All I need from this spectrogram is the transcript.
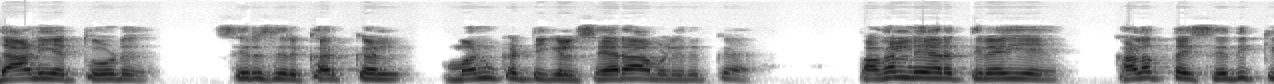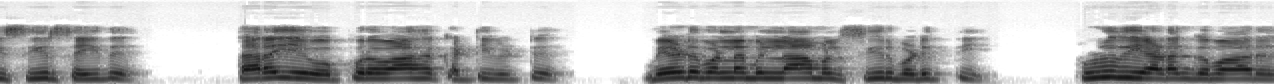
தானியத்தோடு சிறு சிறு கற்கள் மண்கட்டிகள் சேராமல் இருக்க பகல் நேரத்திலேயே களத்தை செதுக்கி சீர் செய்து தரையை ஒப்புரவாக கட்டிவிட்டு மேடு பள்ளமில்லாமல் சீர்படுத்தி புழுதி அடங்குமாறு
